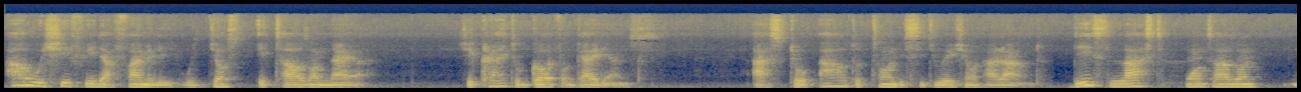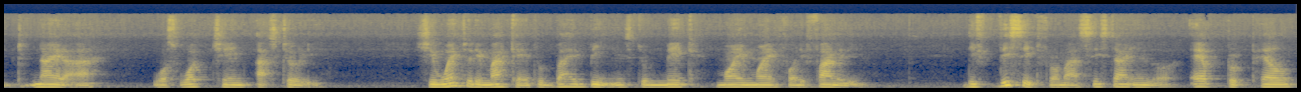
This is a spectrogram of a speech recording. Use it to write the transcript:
How will she feed her family with just a thousand naira? She cried to God for guidance as to how to turn the situation around. This last 1000 naira was what changed her story. She went to the market to buy beans to make moi moi for the family. The visit from her sister-in-law helped propel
